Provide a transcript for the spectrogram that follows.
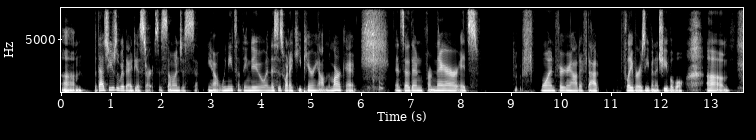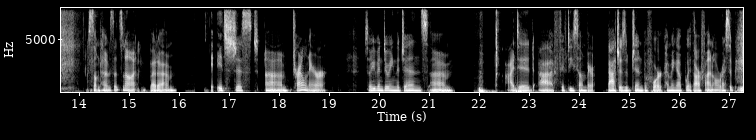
Um, but that's usually where the idea starts is someone just you know we need something new and this is what i keep hearing out in the market and so then from there it's one figuring out if that flavor is even achievable um, sometimes it's not but um, it's just um, trial and error so even doing the gins um, i did uh, 50 some bar- batches of gin before coming up with our final recipe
